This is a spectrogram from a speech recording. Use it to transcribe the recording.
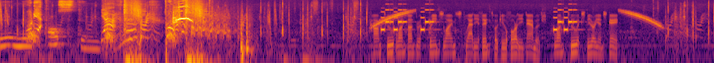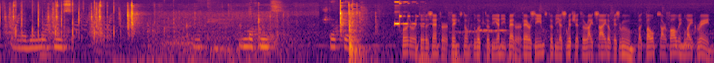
Geh mir aus dem On 2 100 green slime splatty thing took you 40 damage. 1 2 experience gain. Okay. Further into the center, things don't look to be any better. There seems to be a switch at the right side of this room, but bulbs are falling like rain.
